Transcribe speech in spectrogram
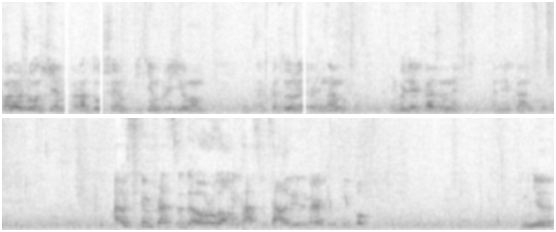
поражен тем радушием и тем приемом, которые нам были оказаны американцы. I was impressed with the overwhelming hospitality of the American people. Мне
